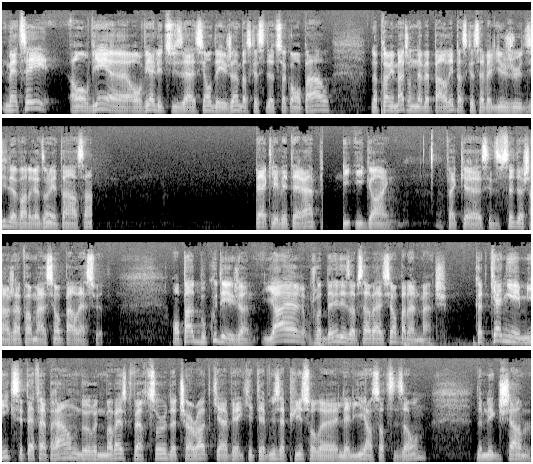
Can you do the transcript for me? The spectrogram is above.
mais tu sais, on revient, euh, on revient à l'utilisation des jeunes parce que c'est de ça qu'on parle. Le premier match, on en avait parlé parce que ça avait lieu jeudi. Le vendredi, on était ensemble avec les vétérans, puis ils gagnent. Fait que euh, c'est difficile de changer la formation par la suite. On parle beaucoup des jeunes. Hier, je vais te donner des observations pendant le match. Kotkaniemi, qui s'était fait prendre pour une mauvaise couverture de Charrot qui était venu s'appuyer sur l'ailier en sortie de zone. Dominique Ducharme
